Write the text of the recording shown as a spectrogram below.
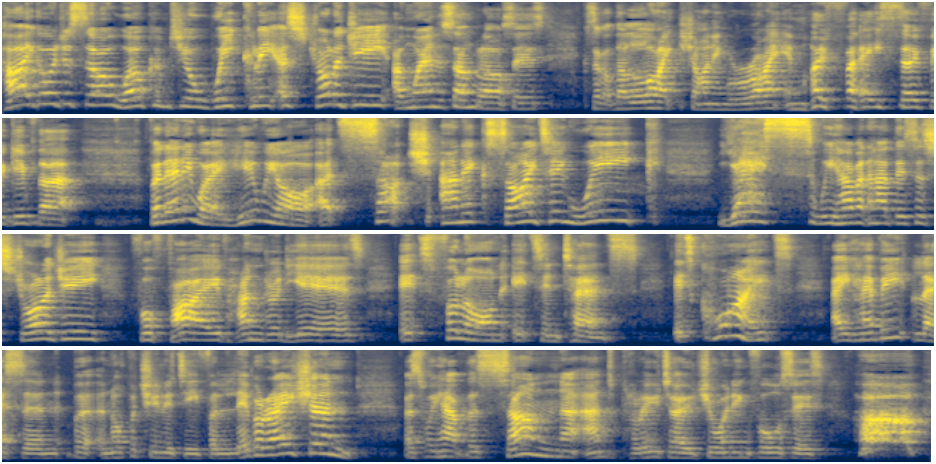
Hi, gorgeous soul. Welcome to your weekly astrology. I'm wearing the sunglasses because I've got the light shining right in my face, so forgive that. But anyway, here we are at such an exciting week. Yes, we haven't had this astrology for 500 years. It's full on, it's intense. It's quite a heavy lesson, but an opportunity for liberation as we have the Sun and Pluto joining forces. Ah,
